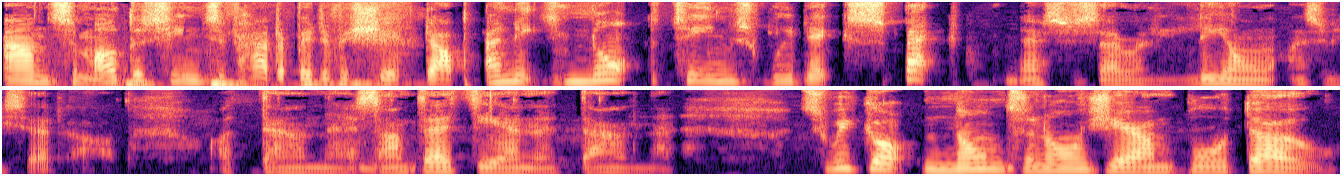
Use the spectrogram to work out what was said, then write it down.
and some other teams have had a bit of a shift up, and it's not the teams we'd expect necessarily. Lyon, as we said, are, are down there. Saint Etienne are down there. So we've got Nantes and Angers and Bordeaux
